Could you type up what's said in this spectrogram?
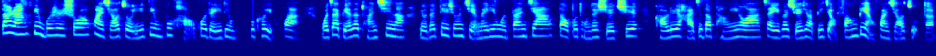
当然，并不是说换小组一定不好，或者一定不可以换。我在别的团契呢，有的弟兄姐妹因为搬家到不同的学区，考虑孩子的朋友啊，在一个学校比较方便换小组的。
